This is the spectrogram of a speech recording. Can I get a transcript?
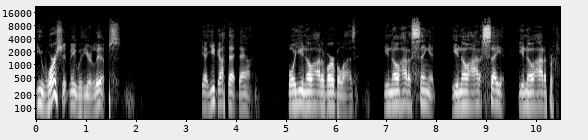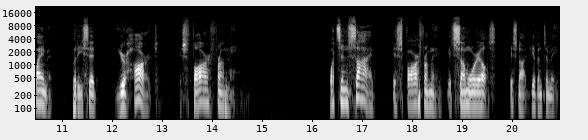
You worship me with your lips. Yeah, you got that down. Boy, you know how to verbalize it. You know how to sing it. You know how to say it. You know how to proclaim it. But he said, Your heart is far from me. What's inside is far from me. It's somewhere else. It's not given to me.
